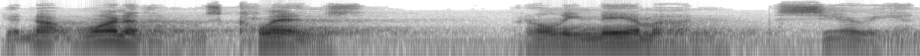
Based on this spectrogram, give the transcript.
yet not one of them was cleansed, but only Naaman the Syrian.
